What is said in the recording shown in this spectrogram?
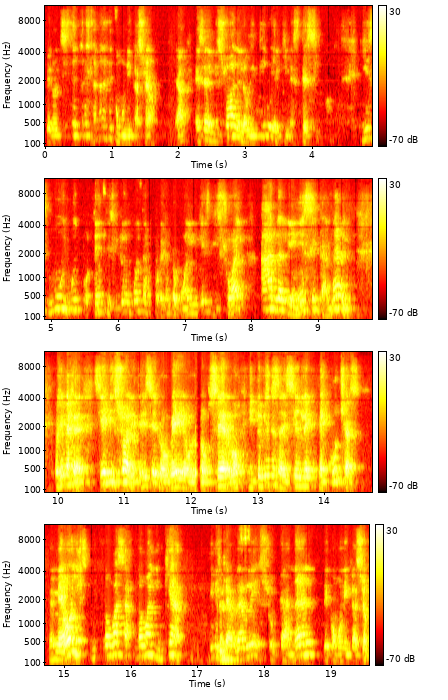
Pero existen tres canales de comunicación, ¿ya? Es el visual, el auditivo y el kinestésico y es muy, muy potente. Si tú encuentras, por ejemplo, con alguien que es visual, háblale en ese canal. Pues imagínate, si es visual y te dice lo veo, lo observo, y tú empiezas a decirle, ¿me escuchas? ¿Me, oyes? No vas a, no va a linkear. Tienes que hablarle su canal de comunicación.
